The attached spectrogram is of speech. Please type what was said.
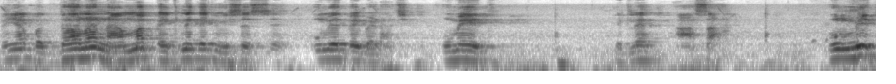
અહીંયા બધાના નામમાં કંઈક ને કંઈક વિશેષ છે. ઉમેદભાઈ બેઠા છે. ઉમેદ. એટલે આશા. ઉમ્મીદ.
